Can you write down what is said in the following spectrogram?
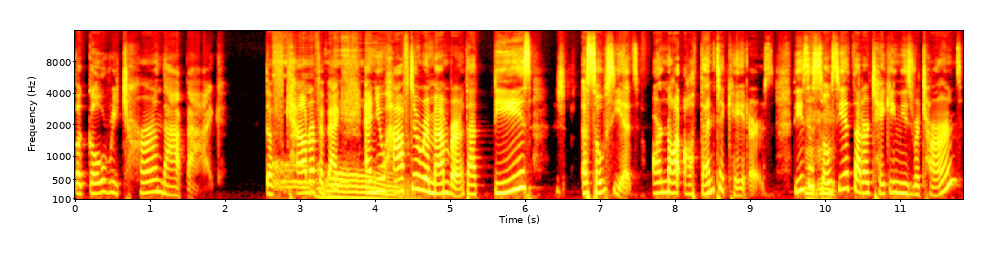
but go return that bag, the f- counterfeit bag, and you have to remember that these associates are not authenticators. These Mhm. associates that are taking these returns,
